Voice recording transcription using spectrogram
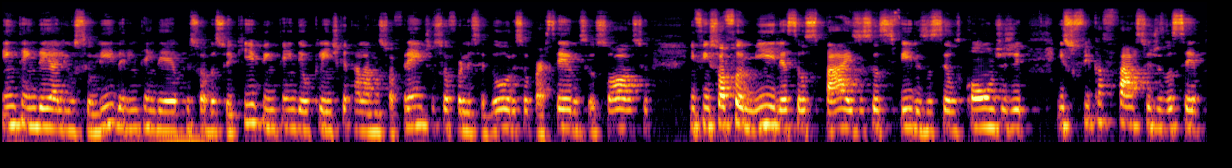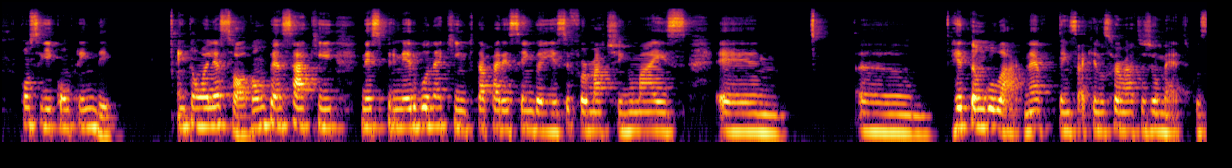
entender ali o seu líder, entender a pessoa da sua equipe, entender o cliente que está lá na sua frente, o seu fornecedor, o seu parceiro, o seu sócio, enfim, sua família, seus pais, os seus filhos, o seu cônjuge. Isso fica fácil de você conseguir compreender. Então, olha só, vamos pensar aqui nesse primeiro bonequinho que está aparecendo aí, esse formatinho mais. É, retangular, né? Pensar aqui nos formatos geométricos.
